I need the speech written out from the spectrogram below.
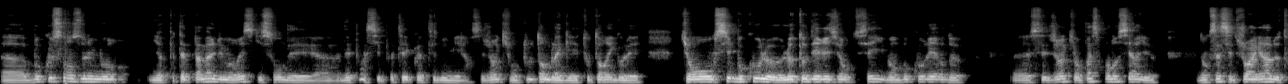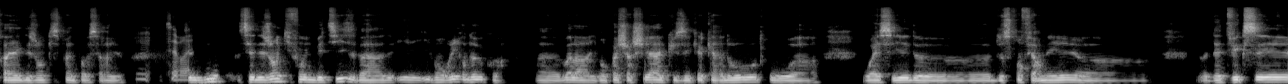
beaucoup sens de l'humour. Il y a peut-être pas mal d'humoristes qui sont des, des, principautés côté lumière. Ces gens qui vont tout le temps blaguer, tout le temps rigoler, qui ont aussi beaucoup l'autodérision. Tu sais, ils vont beaucoup rire d'eux. C'est des gens qui vont pas se prendre au sérieux. Donc ça, c'est toujours agréable de travailler avec des gens qui se prennent pas au sérieux. Mm, c'est vrai. C'est des gens qui font une bêtise, bah, ils, vont rire d'eux, quoi. Euh, voilà, ils vont pas chercher à accuser quelqu'un d'autre ou, euh, ou, à essayer de, de se renfermer, euh, d'être vexé.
